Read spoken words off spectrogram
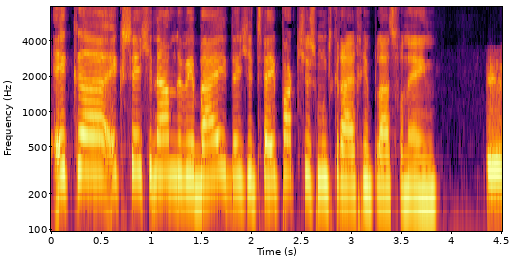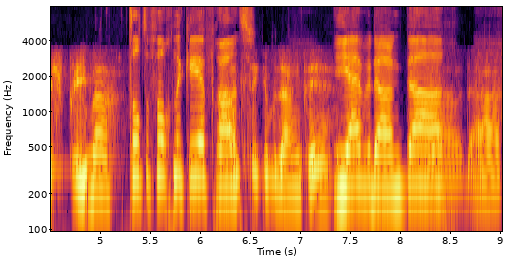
Ik, eh, ik zet je naam er weer bij dat je twee pakjes moet krijgen in plaats van één. Is prima. Tot de volgende keer, Frans. Hartstikke bedankt, hè? Jij bedankt, dag. Ja, dag.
